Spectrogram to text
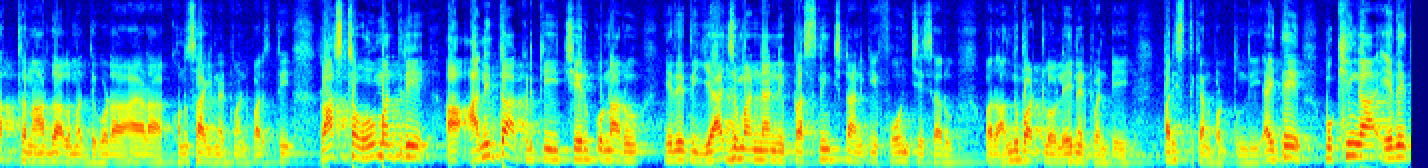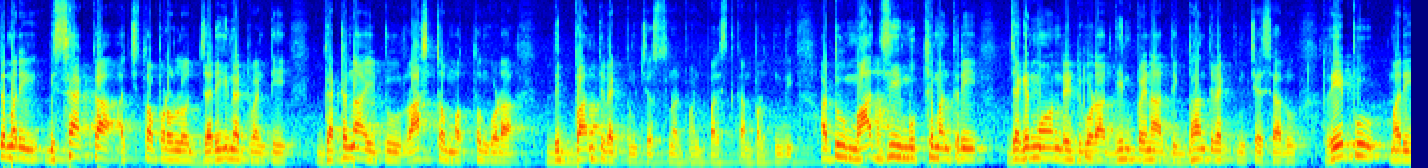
ఆర్తనాదాల మధ్య కూడా ఆడ కొనసాగినటువంటి పరిస్థితి. రాష్ట్ర హోంమంత్రి ఆ అనిత అక్కడికి చేరుకున్నారు. ఏదైతే యాజమాన్యాన్ని ప్రశ్నించడానికి ఫోన్ చేశారు వారు అందుబాటులో లేనటువంటి పరిస్థితి కనపడుతుంది. అయితే ముఖ్యంగా ఏదైతే మరి విశాఖ అచ్యుతాపురంలో జరిగినటువంటి ఘటన ఇటు రాష్ట్రం మొత్తం కూడా దిగ్భ్రాంతి వ్యక్తం చేస్తున్నటువంటి పరిస్థితి కనపడుతుంది. అటు మాజీ ముఖ్యమంత్రి జగన్మోహన్ రెడ్డి కూడా దీనిపైన దిగ్భ్రాంతి వ్యక్తం చేశారు. రేపు మరి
